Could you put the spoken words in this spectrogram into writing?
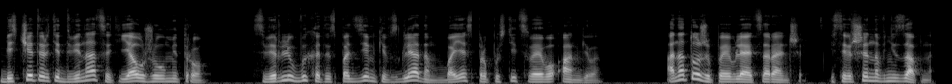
Без четверти 12 я уже у метро. Сверлю выход из подземки взглядом, боясь пропустить своего ангела. Она тоже появляется раньше, и совершенно внезапно.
